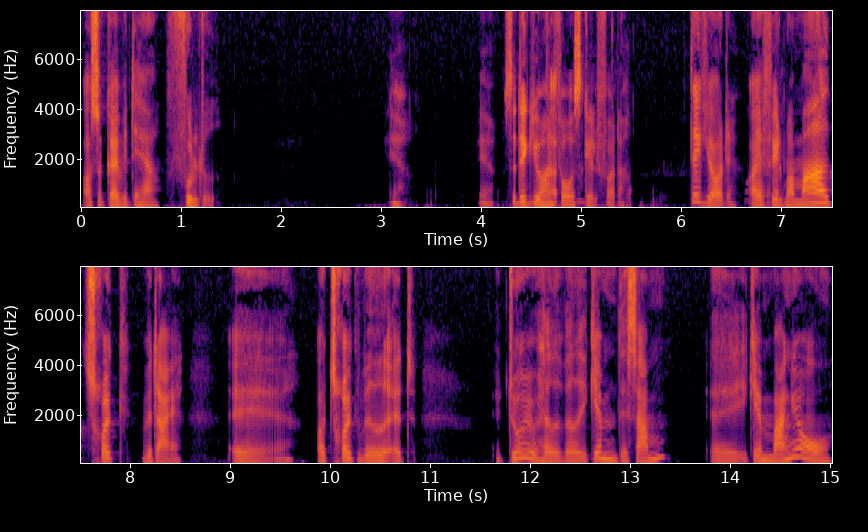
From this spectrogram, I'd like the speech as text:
Og så gør vi det her fuldt ud. Ja. ja. Så det gjorde en forskel for dig? Det gjorde det, og jeg følte mig meget tryg ved dig. Øh, og tryg ved, at du jo havde været igennem det samme, øh, igennem mange år.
